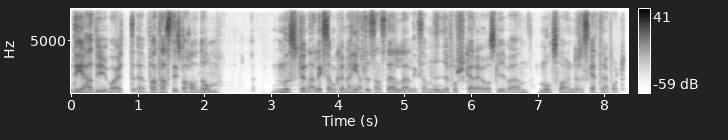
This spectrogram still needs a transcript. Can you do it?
det hade ju varit eh, fantastiskt att ha dem musklerna, liksom kunna heltidsanställa liksom, nio forskare och skriva en motsvarande skatterapport.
